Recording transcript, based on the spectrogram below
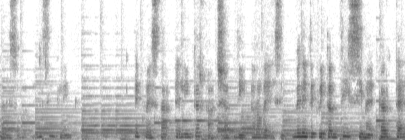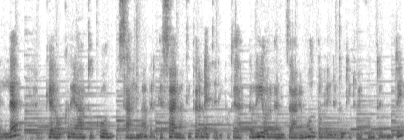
Adesso vado in Sync Link e questa è l'interfaccia di Rovesi. Vedete qui tantissime cartelle che ho creato con Saima perché Saima ti permette di poter riorganizzare molto bene tutti i tuoi contenuti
